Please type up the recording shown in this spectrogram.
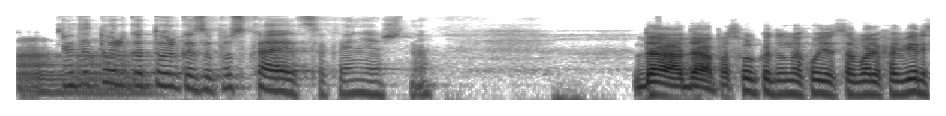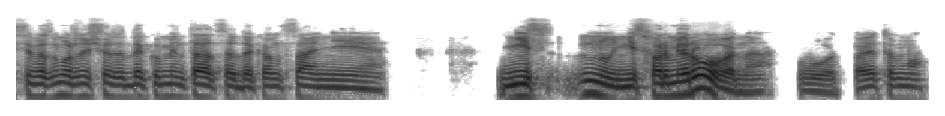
Это а, только-только запускается, конечно. Да, да, поскольку это находится в альфа-версии, возможно, еще эта документация до конца не, не, ну, не сформирована, вот, поэтому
